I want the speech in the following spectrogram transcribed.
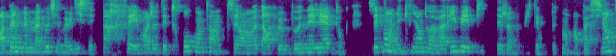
me rappelle même ma coach, elle m'avait dit c'est parfait. moi, j'étais trop contente, tu sais, en mode un peu bon élève. Donc, c'est bon, les clients doivent arriver. Puis déjà, j'étais complètement impatiente.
